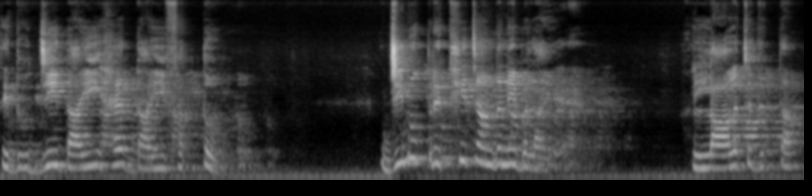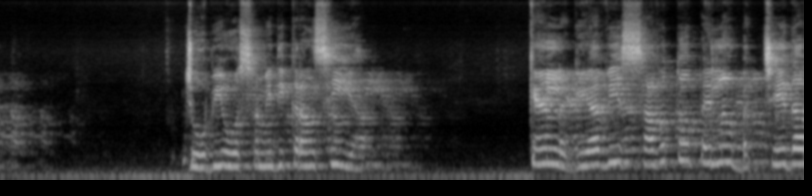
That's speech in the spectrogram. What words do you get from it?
ਤੇ ਦੂਜੀ ਦਾਈ ਹੈ ਦਾਈ ਫੱਤੋ, ਜਿਹਨੂੰ ਪ੍ਰਿਥੀ ਚੰਦ ਨੇ ਬੁਲਾਇਆ। ਲਾਲਚ ਦਿੱਤਾ। ਜੋ ਵੀ ਉਸ ਸਮੇਂ ਦੀ ਕਰੰਸੀ ਆ, ਕਹਿਣ ਲੱਗਿਆ ਵੀ ਸਭ ਤੋਂ ਪਹਿਲਾਂ ਬੱਚੇ ਦਾ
